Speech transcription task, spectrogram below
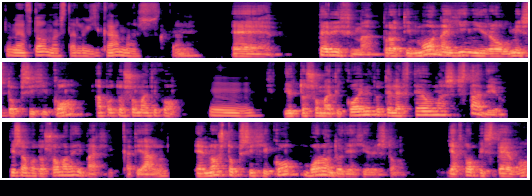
τον εαυτό μας, τα λογικά μας. Τα... Ε, περίφημα. Προτιμώ να γίνει η ρογμή στο ψυχικό από το σωματικό. Mm. Διότι το σωματικό είναι το τελευταίο μας στάδιο. Πίσω από το σώμα δεν υπάρχει κάτι άλλο. Ενώ στο ψυχικό μπορώ να το διαχειριστώ. Γι' αυτό πιστεύω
